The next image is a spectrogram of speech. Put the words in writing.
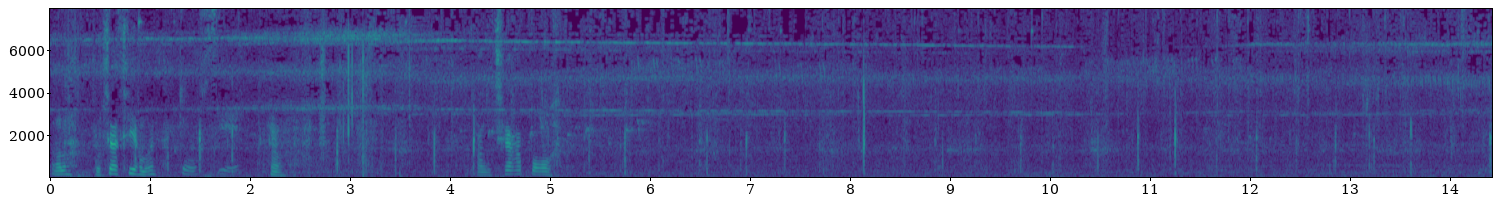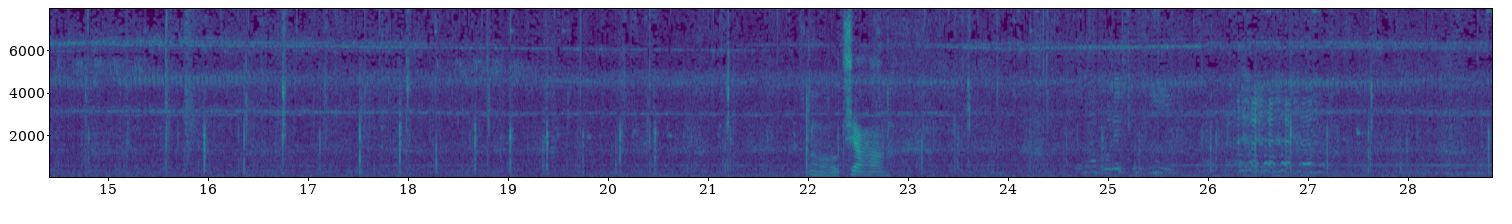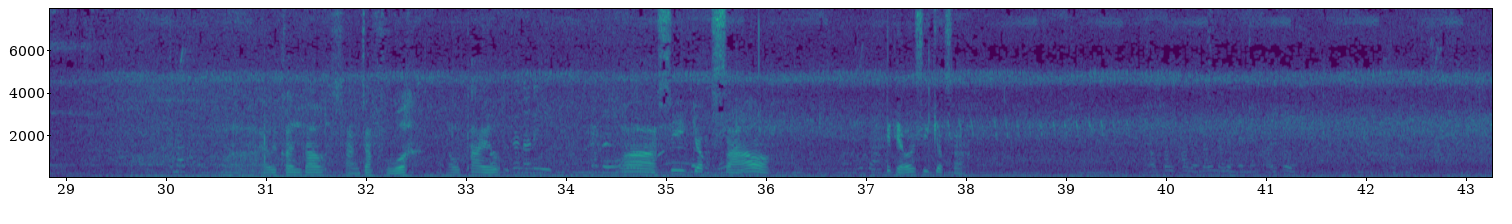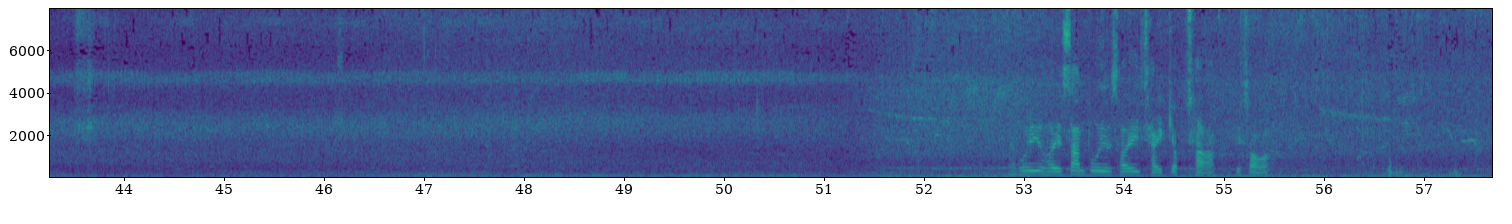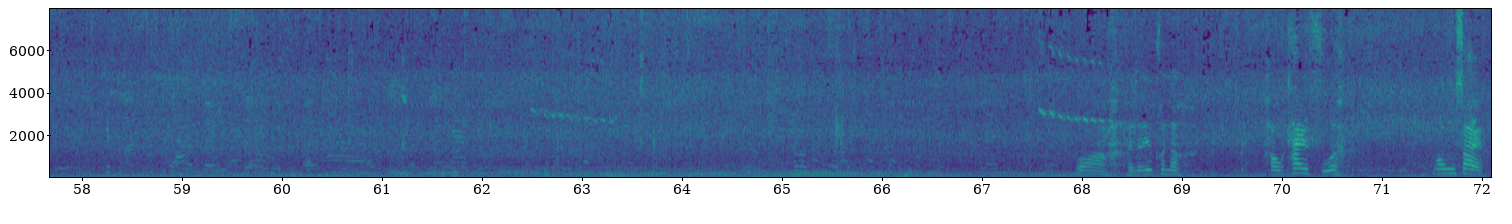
好了，走下去我们。做鞋。嗯。往下坡。 哦，好吃啊！哇，会看到三只虎啊，好睇哦！哇，四脚蛇哦，呢条系四脚蛇。 会去散步要踩踩脚叉嘅爽啊！哇！喺度要看到后太湖啊，望晒啊，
